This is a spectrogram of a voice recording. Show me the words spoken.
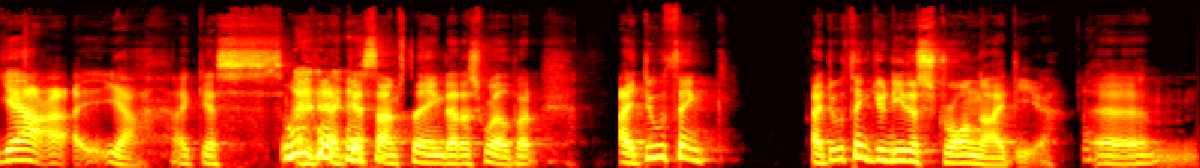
Yeah, I- yeah. I guess I, I guess I'm saying that as well. But I do think I do think you need a strong idea. Um,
